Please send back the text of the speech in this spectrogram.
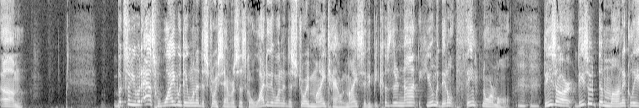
Um but so you would ask why would they want to destroy san francisco? Why do they want to destroy my town my city? Because they're not human. They don't think normal. These are these are demonically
